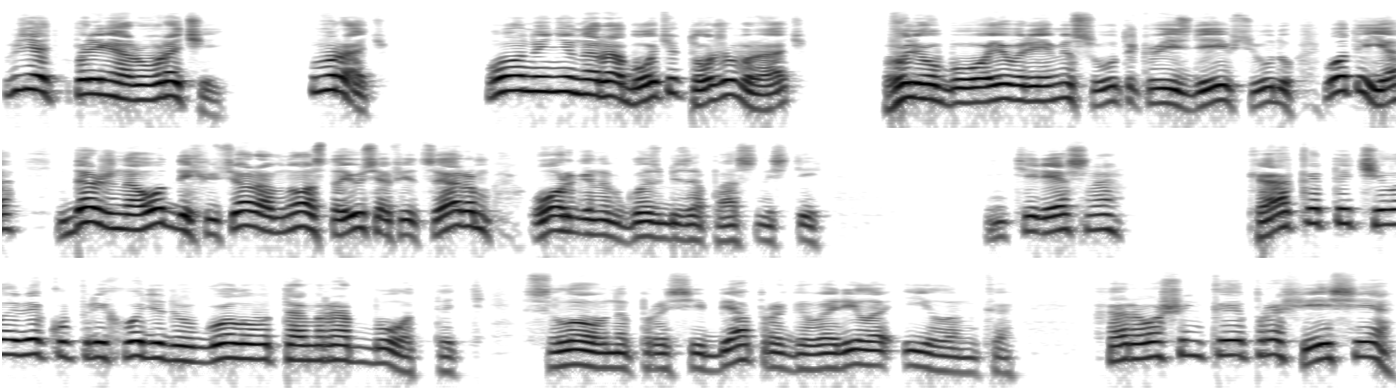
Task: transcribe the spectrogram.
Взять, к примеру, врачей. Врач. Он и не на работе, тоже врач». В любое время суток, везде и всюду. Вот и я. Даже на отдыхе все равно остаюсь офицером органов госбезопасности. Интересно, как это человеку приходит в голову там работать? Словно про себя проговорила Илонка. Хорошенькая профессия,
